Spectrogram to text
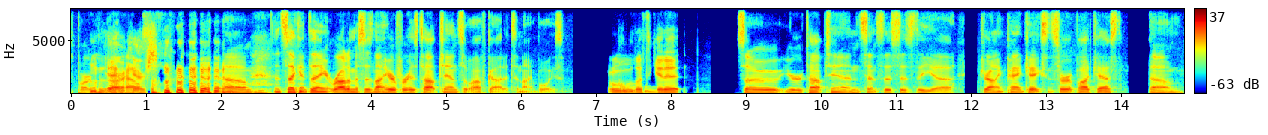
it's part of This it. is Yeah, our who house. Um, and second thing, Rodimus is not here for his top 10, so I've got it tonight, boys. Ooh, let's get it. So, your top 10, since this is the uh, Drowning Pancakes and Syrup podcast, um,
